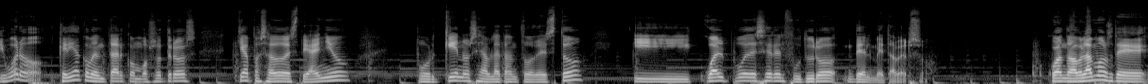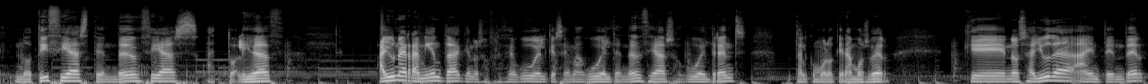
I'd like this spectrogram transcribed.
Y bueno, quería comentar con vosotros qué ha pasado este año, por qué no se habla tanto de esto y cuál puede ser el futuro del metaverso. Cuando hablamos de noticias, tendencias, actualidad, hay una herramienta que nos ofrece Google que se llama Google Tendencias o Google Trends, tal como lo queramos ver, que nos ayuda a entender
